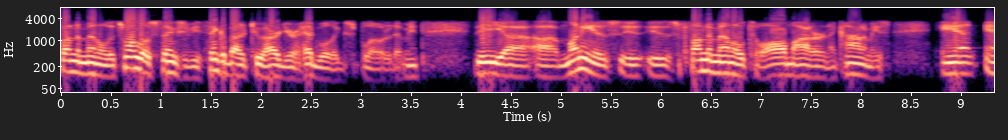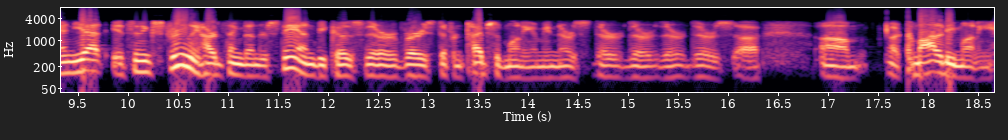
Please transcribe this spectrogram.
fundamental. It's one of those things. If you think about it too hard, your head will explode. I mean, the uh, uh, money is, is is fundamental to all modern economies and and yet it's an extremely hard thing to understand because there are various different types of money. I mean, there's there there there there's uh, um, uh, commodity money,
